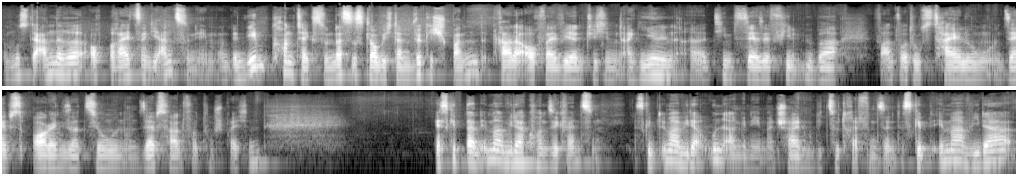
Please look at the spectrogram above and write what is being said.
dann muss der andere auch bereit sein, die anzunehmen. Und in dem Kontext, und das ist, glaube ich, dann wirklich spannend, gerade auch, weil wir natürlich in agilen äh, Teams sehr, sehr viel über Verantwortungsteilung und Selbstorganisation und Selbstverantwortung sprechen. Es gibt dann immer wieder Konsequenzen. Es gibt immer wieder unangenehme Entscheidungen, die zu treffen sind. Es gibt immer wieder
